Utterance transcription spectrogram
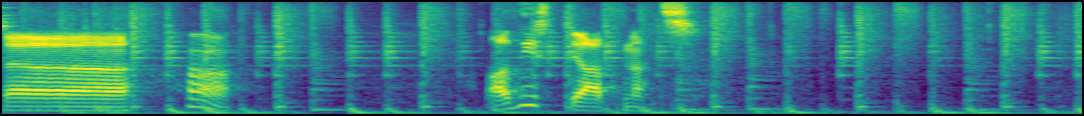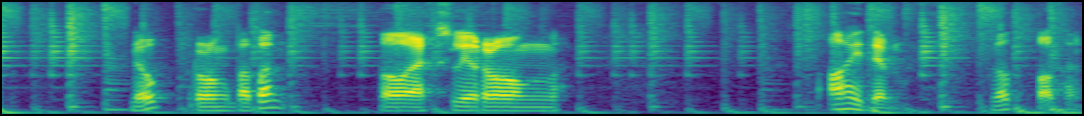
Uh, huh. Are these dark nuts? Nope, wrong button. Oh, actually wrong item, not button.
